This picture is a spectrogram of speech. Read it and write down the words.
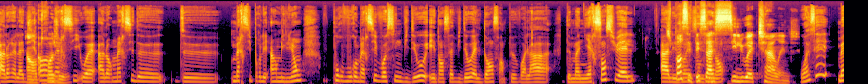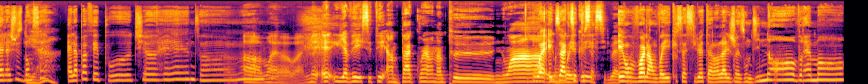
Alors, elle a dit, En oh, jours. merci. Ouais, alors merci de, de... Merci pour les 1 million. Pour vous remercier, voici une vidéo. Et dans sa vidéo, elle danse un peu, voilà, de manière sensuelle. Ah, Je pense que c'était sa silhouette challenge. Was it? Mais elle a juste dansé. Yeah. Elle a pas fait put your hands on. Ah ouais, ouais, ouais. Mais il y avait, c'était un background un peu noir. Ouais, exact, voyait que c'était- sa silhouette. Et on, ouais. voilà, on voyait que sa silhouette. Alors là, les gens, ils ont dit non, vraiment,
